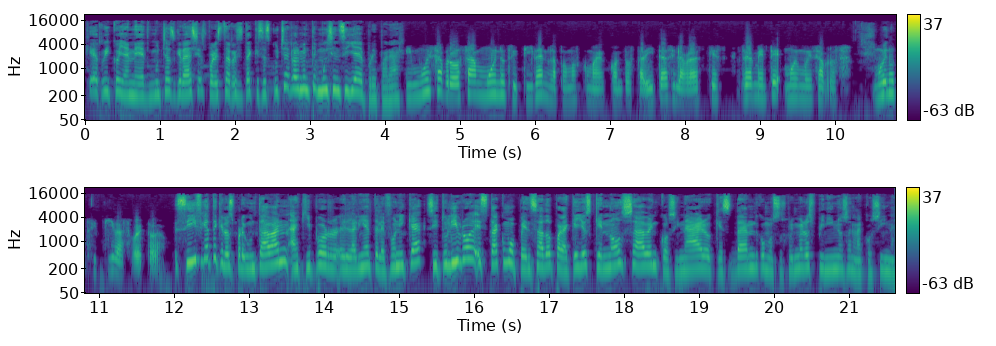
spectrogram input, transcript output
Qué rico, Janet. Muchas gracias por esta receta que se escucha realmente muy sencilla de preparar. Y muy sabrosa, muy nutritiva. Nos la podemos comer con tostaditas y la verdad es que es realmente muy, muy sabrosa. Muy nutritiva, sobre todo. Sí, fíjate que nos preguntaban aquí por la línea telefónica si tu libro está como pensado para aquellos que no saben cocinar o que dan como sus primeros pininos en la cocina.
